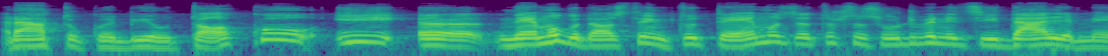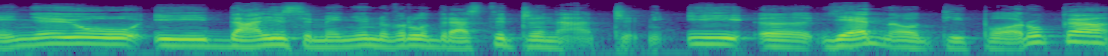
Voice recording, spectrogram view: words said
ratu koji je bio u toku i e, ne mogu da ostavim tu temu zato što se udžbenici i dalje menjaju i dalje se menjaju na vrlo drastičan način. I e, jedna od tih poruka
